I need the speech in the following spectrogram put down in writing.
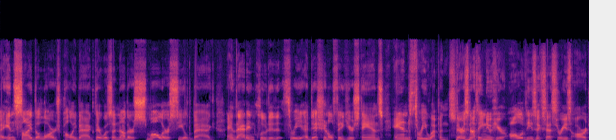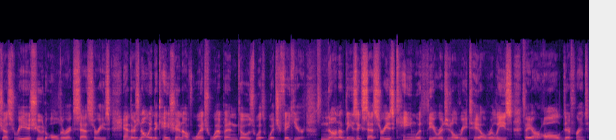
Uh, inside the large poly bag, there was another smaller sealed bag, and that included three additional figure stands and three weapons. There is nothing new here. All of these accessories are just reissued older accessories, and there's no indication of which weapon goes with which figure. None of these accessories came with the original retail release. They are all different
